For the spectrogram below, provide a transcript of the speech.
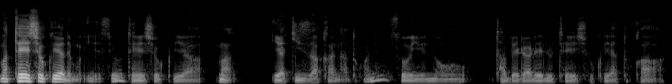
まあ定食屋でもいいですよ定食屋まあ焼き魚とかねそういうのを食べられる定食屋とか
